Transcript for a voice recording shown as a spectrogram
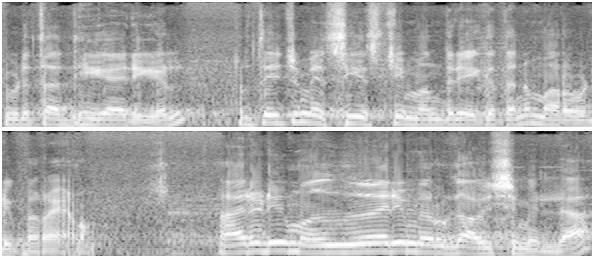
ഇവിടുത്തെ അധികാരികൾ പ്രത്യേകിച്ചും എസ് സി എസ് ടി മന്ത്രിയൊക്കെ തന്നെ മറുപടി പറയണം. ആരുടെയും അധികാരം ഇവർക്ക് ആവശ്യമില്ല.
